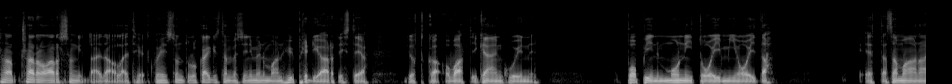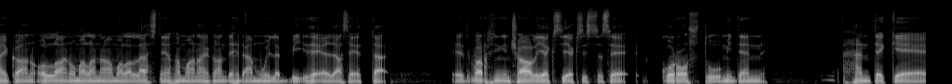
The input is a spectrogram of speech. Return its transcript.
Char- Charles Larsonkin taitaa olla, että kun heistä on tullut kaikista tämmöisiä nimenomaan hybridiartisteja, jotka ovat ikään kuin popin monitoimijoita, että samaan aikaan ollaan omalla naamalla läsnä ja samaan aikaan tehdään muille biisejä ja se, että, että varsinkin Charlie XCXissä se korostuu, miten hän tekee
